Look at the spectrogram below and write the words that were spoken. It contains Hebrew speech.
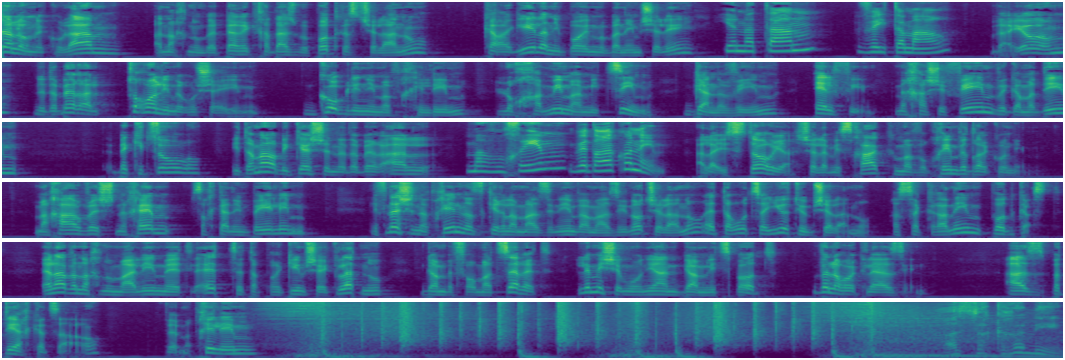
שלום לכולם, אנחנו בפרק חדש בפודקאסט שלנו. כרגיל, אני פה עם הבנים שלי, יונתן ואיתמר. והיום נדבר על טרולים מרושעים, גובלינים מבחילים, לוחמים אמיצים, גנבים, אלפים, מכשפים וגמדים. בקיצור, איתמר ביקש שנדבר על, מבוכים ודרקונים. על ההיסטוריה של המשחק מבוכים ודרקונים. מאחר ושניכם שחקנים פעילים, לפני שנתחיל נזכיר למאזינים והמאזינות שלנו את ערוץ היוטיוב שלנו, הסקרנים פודקאסט. אליו אנחנו מעלים מעת לעת את הפרקים שהקלטנו, גם בפורמט סרט, למי שמעוניין גם לצפות, ולא רק להאזין. אז פתיח קצר, ומתחילים. הסקרנים.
